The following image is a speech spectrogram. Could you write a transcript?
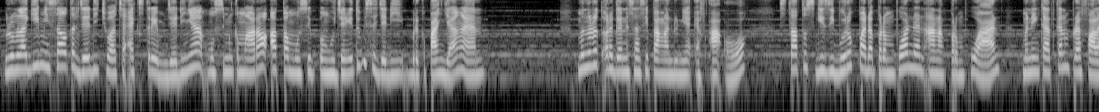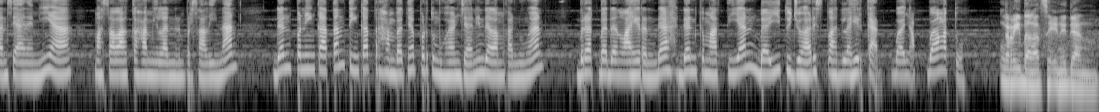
Belum lagi misal terjadi cuaca ekstrim, jadinya musim kemarau atau musim penghujan itu bisa jadi berkepanjangan. Menurut Organisasi Pangan Dunia FAO, status gizi buruk pada perempuan dan anak perempuan meningkatkan prevalensi anemia, masalah kehamilan dan persalinan, dan peningkatan tingkat terhambatnya pertumbuhan janin dalam kandungan, berat badan lahir rendah, dan kematian bayi tujuh hari setelah dilahirkan. Banyak banget tuh ngeri banget sih ini dan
